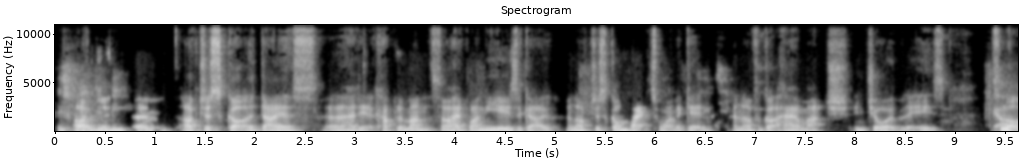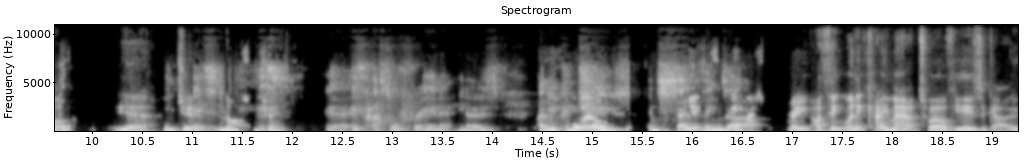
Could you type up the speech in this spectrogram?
It's I've finding just, me. um, I've just got a Deus. Uh, had it a couple of months. I had one years ago, and I've just gone back to one again, and I forgot how much enjoyable it is. It's a lot of yeah, It's- nice machine. Yeah, it's hassle free in it. You know, it's, and you can Well, choose and set Yeah, things up. Free. I think when it came out 12 years ago,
